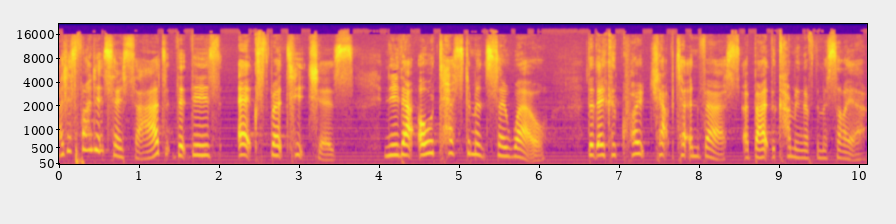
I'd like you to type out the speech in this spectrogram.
I just find it so sad that these expert teachers knew their Old Testament so well that they could quote chapter and verse about the coming of the Messiah.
